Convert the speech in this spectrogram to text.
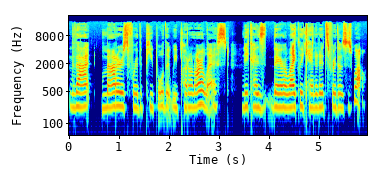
That matters for the people that we put on our list because they're likely candidates for those as well.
